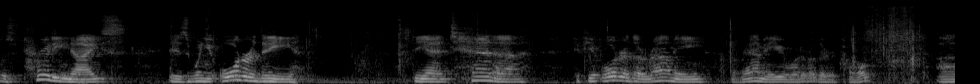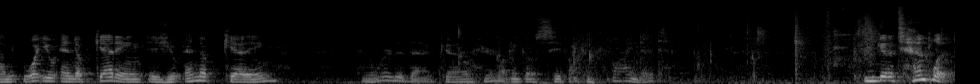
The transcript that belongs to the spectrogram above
was pretty nice is when you order the, the antenna, if you order the Rami, Rami or whatever they're called, um, what you end up getting is you end up getting and where did that go? Here, let me go see if I can find it. You get a template,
